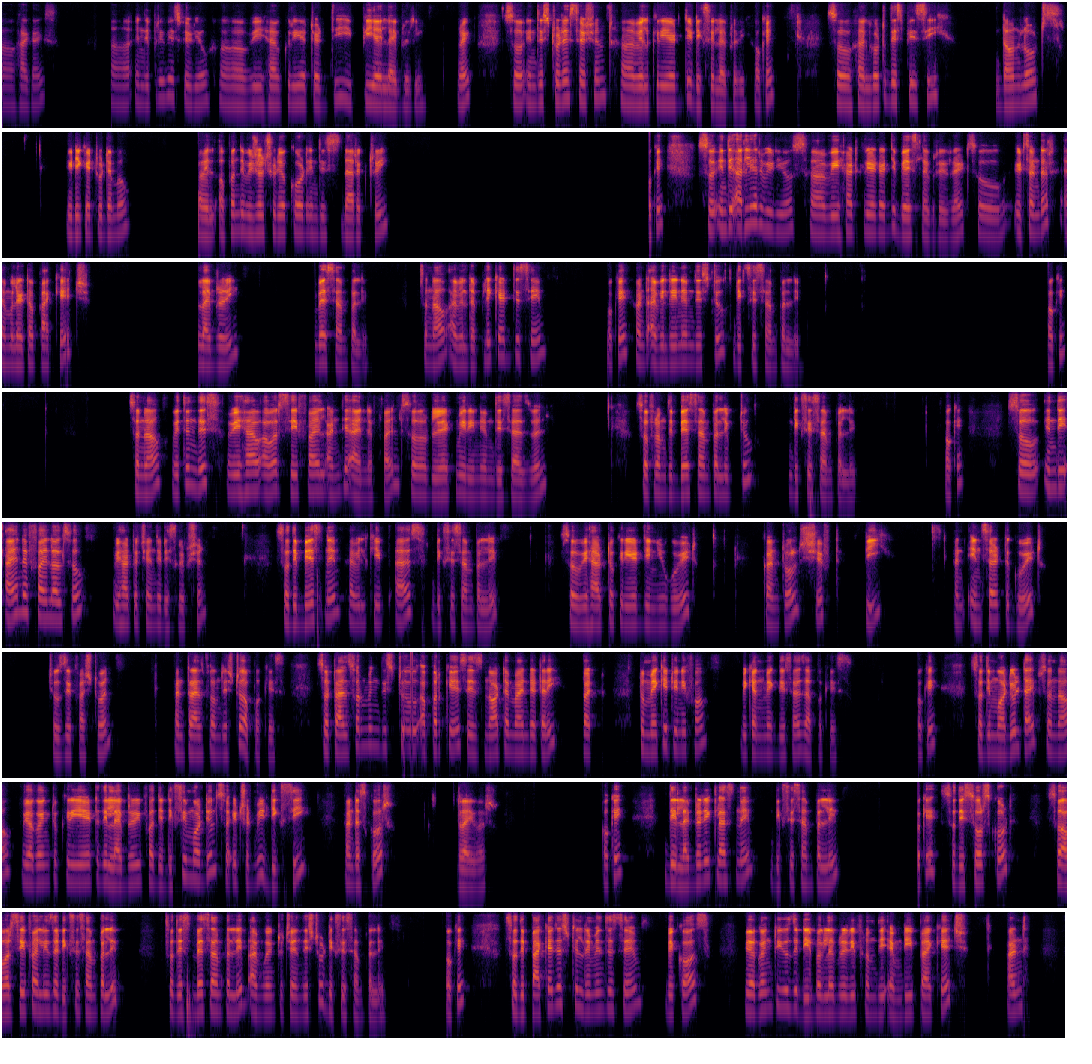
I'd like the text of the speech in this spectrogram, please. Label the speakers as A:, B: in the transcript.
A: Uh, hi guys. Uh, in the previous video, uh, we have created the PEI library, right? So in this today's session, uh, we'll create the DXE library, okay? So I'll go to this PC, downloads, EDK2 demo. I will open the Visual Studio Code in this directory. Okay, so in the earlier videos, uh, we had created the base library, right? So it's under emulator package library base sample lib. So now I will replicate the same. OK, and I will rename this to DXE sample lib. OK. So now within this we have our C file and the INF file. So let me rename this as well. So from the base sample lib to DXE sample lib. OK. So in the INF file also we have to change the description. So the base name I will keep as DXE sample lib. So we have to create the new GUID, control shift P and insert the GUID. Choose the first one and transform this to uppercase. So transforming this to uppercase is not a mandatory, but to make it uniform, we can make this as uppercase. Okay, so the module type. So now we are going to create the library for the DXE module. So it should be DXE underscore driver. Okay, the library class name DXE sample lib. Okay, so the source code. So our C file is a DXE sample lib. So this base sample lib, I'm going to change this to DXE sample lib. Okay, so the packages still remains the same because we are going to use the debug library from the MD package and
